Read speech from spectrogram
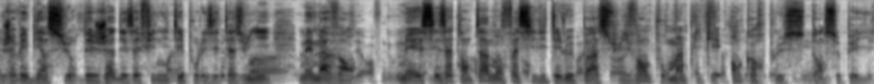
J'avais bien sûr déjà des affinités pour les États-Unis, même avant, mais ces attentats m'ont facilité le pas suivant pour m'impliquer encore plus dans ce pays.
